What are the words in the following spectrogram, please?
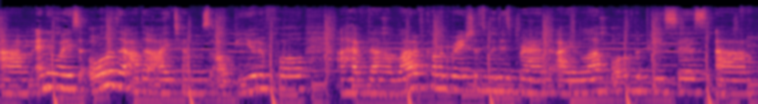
Um, anyways, all of the other items are beautiful. I have done a lot of collaborations with this brand. I love all of the pieces. Um,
